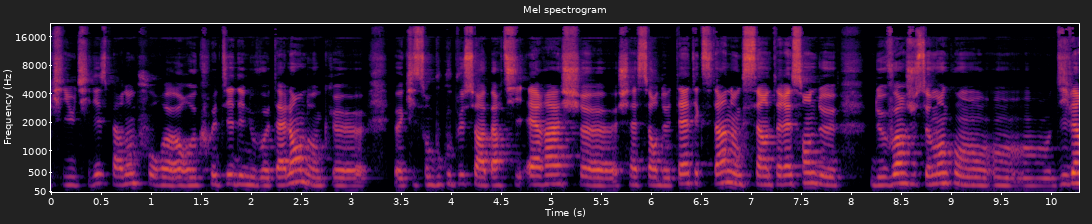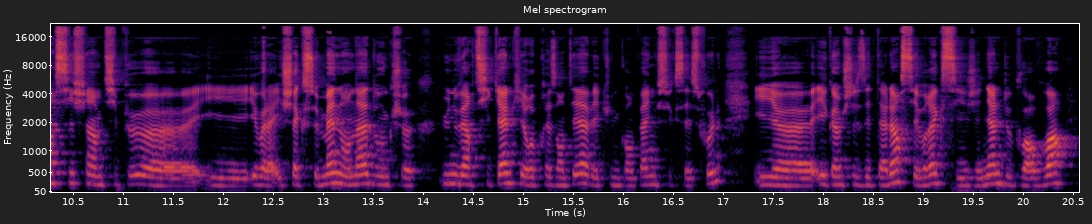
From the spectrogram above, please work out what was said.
qui utilisent pardon, pour euh, recruter des nouveaux talents, donc euh, qui sont beaucoup plus sur la partie RH, chasseur de tête, etc. Donc c'est intéressant de, de voir justement qu'on diversifie un petit peu et, et, voilà. Et chaque semaine, on a donc une verticale qui est représentée avec une campagne successful. Et, euh, et comme je te disais tout à l'heure, c'est vrai que c'est génial de pouvoir voir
